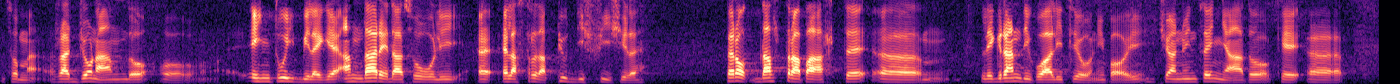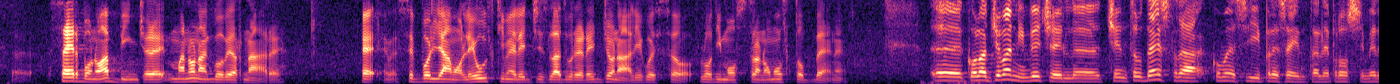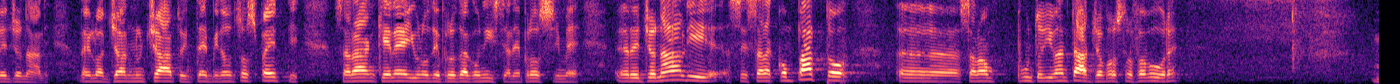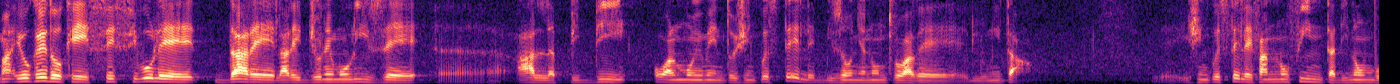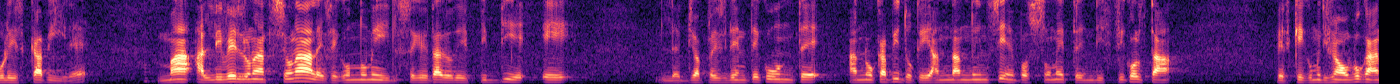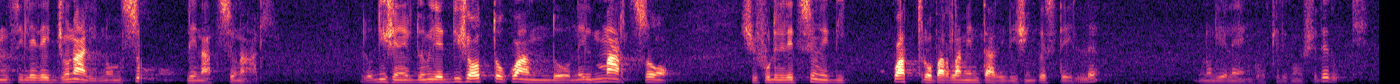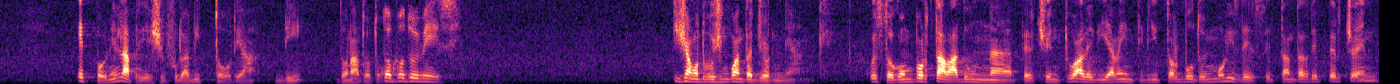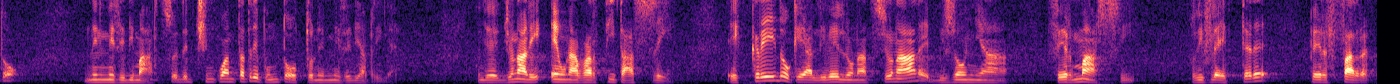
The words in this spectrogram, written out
insomma, ragionando oh, è intuibile che andare da soli è, è la strada più difficile però d'altra parte ehm, le grandi coalizioni poi ci hanno insegnato che eh, servono a vincere ma non a governare. E se vogliamo le ultime legislature regionali questo lo dimostrano molto bene. Eh, con la Giovanni invece il centrodestra come si presenta alle prossime regionali? Lei lo ha già annunciato in tempi non sospetti, sarà anche lei uno dei protagonisti alle prossime eh, regionali, se sarà compatto eh, sarà un punto di vantaggio a vostro favore? Ma io credo che se si vuole dare la regione Molise eh, al PD o al Movimento 5 Stelle bisogna non trovare l'unità. I 5 Stelle fanno finta di non voler capire, ma a livello nazionale secondo me il segretario del PD e il già presidente Conte hanno capito che andando insieme possono mettere in difficoltà perché come dicevamo poc'anzi le regionali non sono le nazionali. Lo dice nel 2018 quando nel marzo ci fu l'elezione di quattro parlamentari di 5 Stelle, non li elenco perché li conoscete tutti, e poi nell'aprile ci fu la vittoria di Donato Toma. Dopo due mesi. Diciamo dopo 50 giorni neanche. Questo comportava ad un percentuale di aventi diritto al voto in Molise del 73% nel mese di marzo e del 53,8% nel mese di aprile. Quindi regionali è una partita a sé e credo che a livello nazionale bisogna fermarsi, riflettere per fare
